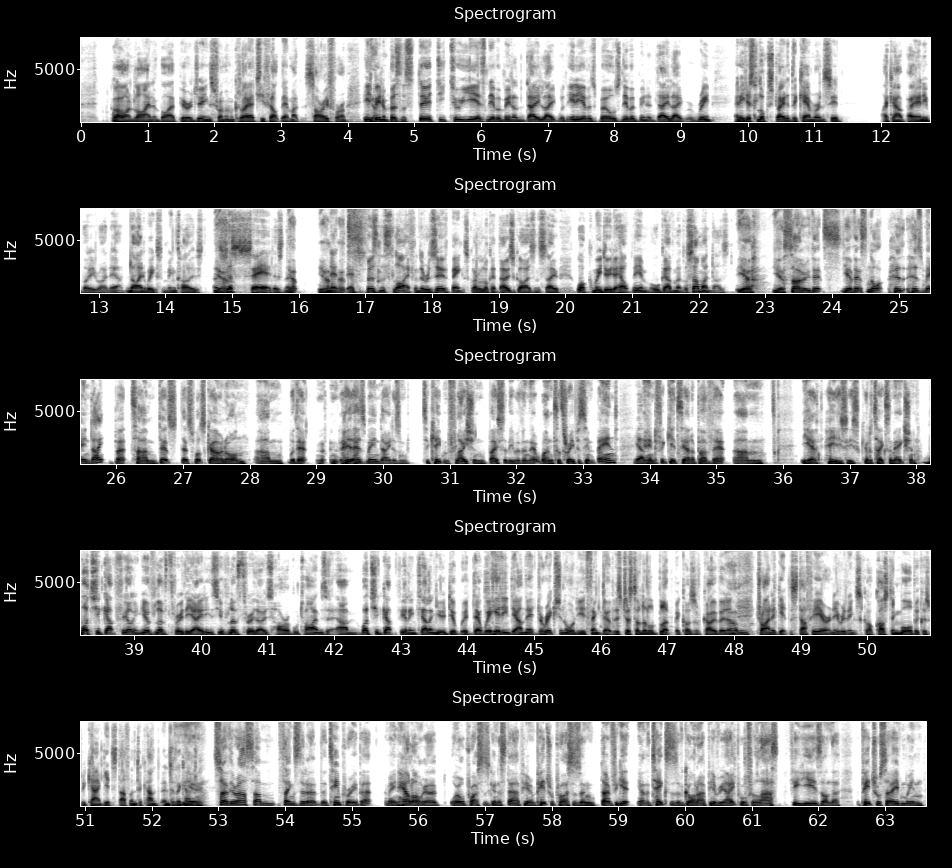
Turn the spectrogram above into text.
go online and buy a pair of jeans from him because I actually felt that much sorry for him. He's yep. been in business 32 years, never been a day late with any of his bills, never been a day late with rent. And he just looked straight at the camera and said, I can't pay anybody right now. Nine weeks have been closed. It's yeah. just sad, isn't it? Yep. Yeah, that, that's business life, and the Reserve Bank's got to look at those guys and say, what can we do to help them, or government, or someone does. Yeah, yeah. So that's yeah, that's not his, his mandate, but um, that's that's what's going on um, with that. His mandate isn't to keep inflation basically within that one to three percent band, yep. and if it gets out above that, um, yeah, he's, he's got to take some action. What's your gut feeling? You've lived through the 80s, you've lived through those horrible times. Um, what's your gut feeling telling you that we're heading down that direction, or do you think that was just a little blip because of COVID and um, trying to get the stuff here and everything's costing more because we can't get stuff into, into the country? Yeah. So there are some things that are, that are temporary, but I mean, how long are oil prices going to stay up here and petrol prices? And don't forget, you know, the taxes have gone up every April for the last few years on the, the petrol. So even when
